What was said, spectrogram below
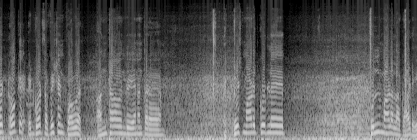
But okay it got sufficient power ಅಂಥ ಒಂದು ಏನಂತಾರೆ? ಟ್ವಿಸ್ಟ್ ಮಾಡಿದ ಕೂಡಲೇ ಫುಲ್ ಮಾಡಲ್ಲ ಗಾಡಿ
